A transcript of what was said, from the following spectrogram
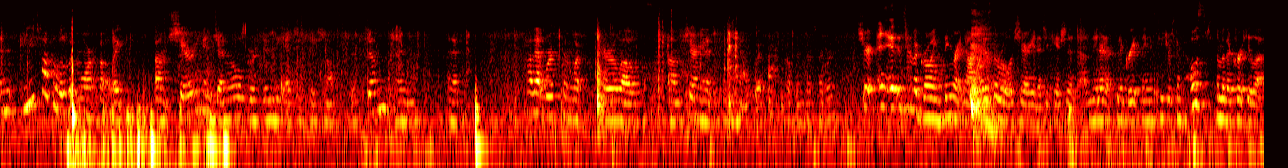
And can you talk a little bit more about like um, sharing in general within the educational system and kind of how that works and what parallels um, sharing in education has with open source hardware? Sure, and it- it's sort of a growing thing right now. What is the role of sharing in education? Um, the internet's been a great thing because teachers can post some of their curricula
